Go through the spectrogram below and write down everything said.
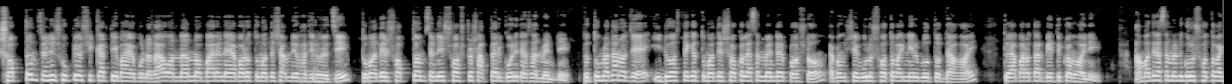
সপ্তম শ্রেণির সুপ্রিয় শিক্ষার্থী ভাই বোনেরা, অন্যান্য বারে নেই, আবারও তোমাদের সামনে হাজির হয়েছি। তোমাদের সপ্তম শ্রেণির ষষ্ঠ সপ্তাহের গণিত অ্যাসাইনমেন্ট নিয়ে। তো তোমরা জানো যে ইডুয়াস থেকে তোমাদের সকল অ্যাসাইনমেন্টের প্রশ্ন এবং সেগুলো শতভাগ নির্ভুল উত্তর দেওয়া হয়, তো এবারও তার ব্যতিক্রম হয়নি। আমাদের অ্যাসাইনমেন্টগুলো শতভাগ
